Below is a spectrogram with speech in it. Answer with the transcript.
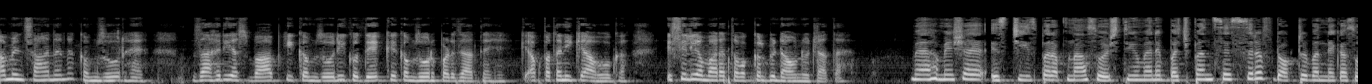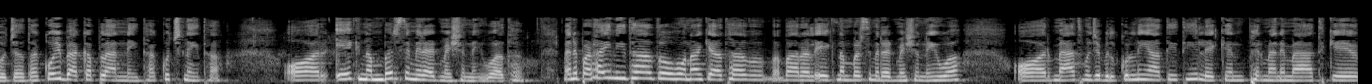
ہم انسان ہیں نا کمزور ہیں۔ ظاہری اسباب کی کمزوری کو دیکھ کے کمزور پڑ جاتے ہیں کہ اب پتہ نہیں کیا ہوگا۔ اسی لیے ہمارا توکل بھی ڈاؤن ہو جاتا ہے۔ میں ہمیشہ اس چیز پر اپنا سوچتی ہوں۔ میں نے بچپن سے صرف ڈاکٹر بننے کا سوچا تھا کوئی بیک اپ پلان نہیں تھا کچھ نہیں تھا۔ اور ایک نمبر سے میرا ایڈمیشن نہیں ہوا تھا۔ میں نے پڑھا ہی نہیں تھا تو ہونا کیا تھا؟ بہرحال ایک نمبر سے میرا ایڈمیشن نہیں ہوا۔ اور میتھ مجھے بالکل نہیں آتی تھی، لیکن پھر میں نے میتھ کے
